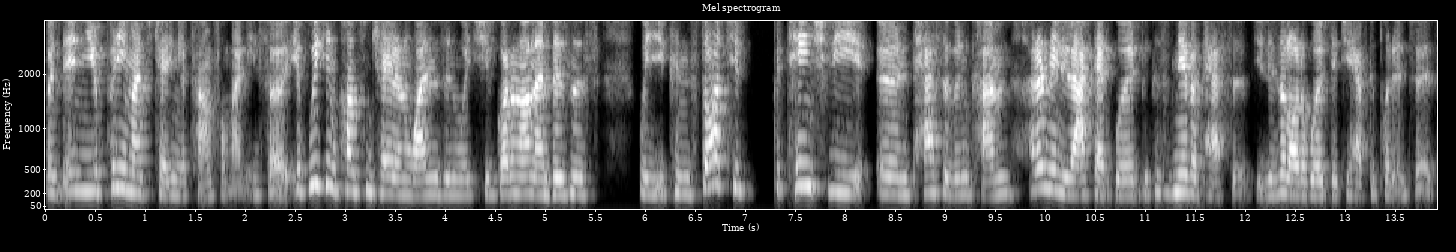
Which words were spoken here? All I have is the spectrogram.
but then you're pretty much trading your time for money. So if we can concentrate on ones in which you've got an online business where you can start to potentially earn passive income. I don't really like that word because it's never passive. There's a lot of work that you have to put into it.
